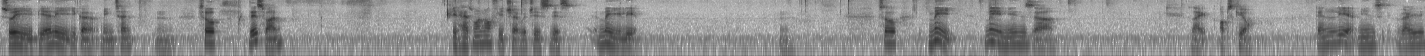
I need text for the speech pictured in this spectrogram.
所以别立一个名称。嗯，so this one it has one more feature which is this 昧劣。嗯，so mm. 魅 may means uh, like obscure. Then liet means very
